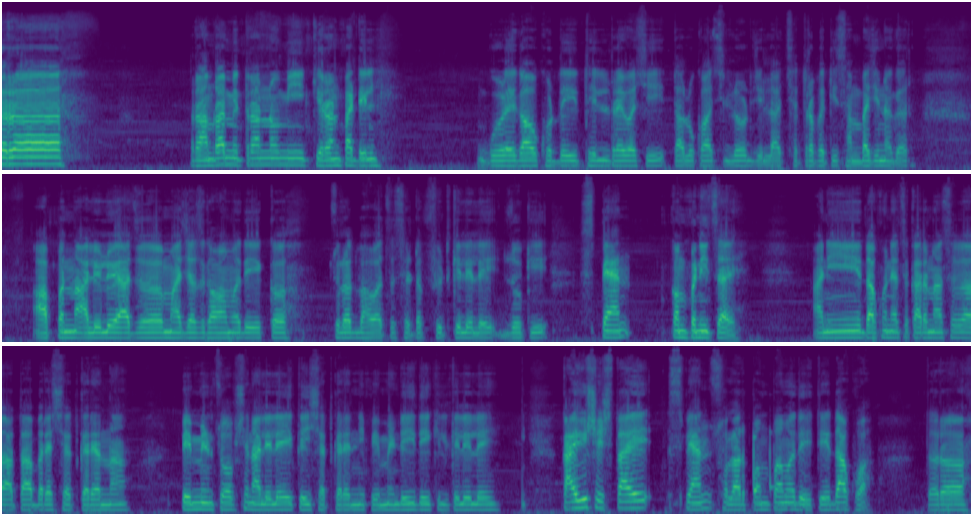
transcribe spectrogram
तर रामराम मित्रांनो मी किरण पाटील गोळेगाव खुर्द येथील रहिवासी तालुका सिल्लोड जिल्हा छत्रपती संभाजीनगर. आपण आलेलो आहे आज माझ्याच गावामध्ये एक चुलत भावाचं सेटअप फिट केलेलं आहे जो की स्पॅन कंपनीचा आहे. आणि दाखवण्याचं कारण असं आता बऱ्याच शेतकऱ्यांना पेमेंटचं ऑप्शन आलेलं आहे काही शेतकऱ्यांनी पेमेंटही देखील केलेलं आहे. काय विशेषता आहे स्पॅन सोलार पंपामध्ये ते दाखवा. तर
